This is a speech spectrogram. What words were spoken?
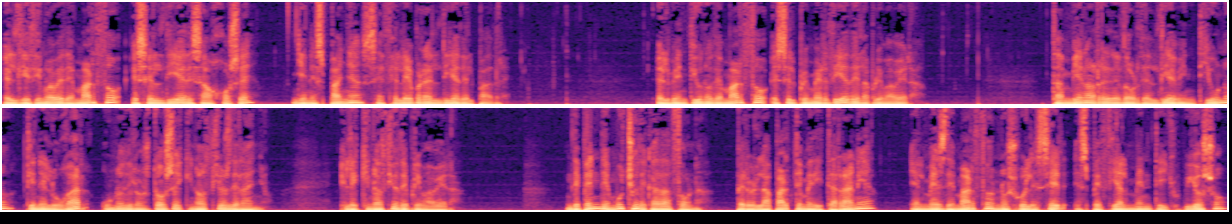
El 19 de marzo es el día de San José y en España se celebra el Día del Padre. El 21 de marzo es el primer día de la primavera. También alrededor del día 21 tiene lugar uno de los dos equinoccios del año, el equinoccio de primavera. Depende mucho de cada zona, pero en la parte mediterránea el mes de marzo no suele ser especialmente lluvioso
